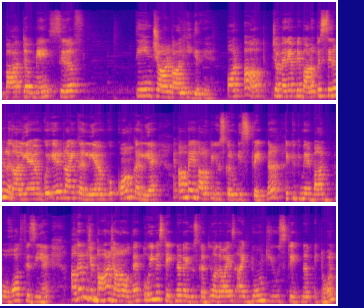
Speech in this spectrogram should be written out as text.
bathtub में सिर्फ़ तीन चार बाल ही गिरे हैं। और अब, जब मैंने अपने बालों पे सिरम लगा लिया है, उनको एयर ड्राई कर लिया है, उनको कॉम कर लिया है, अब मैं इन बालों पे यूज़ करूँगी स्ट्रेटनर क्योंकि मेरे बाल बहुत फिजी हैं। अगर मुझे बाहर जाना होता है तो ही मैं स्ट्रेटनर का यूज़ करती हूँ otherwise I don't use straightener at all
